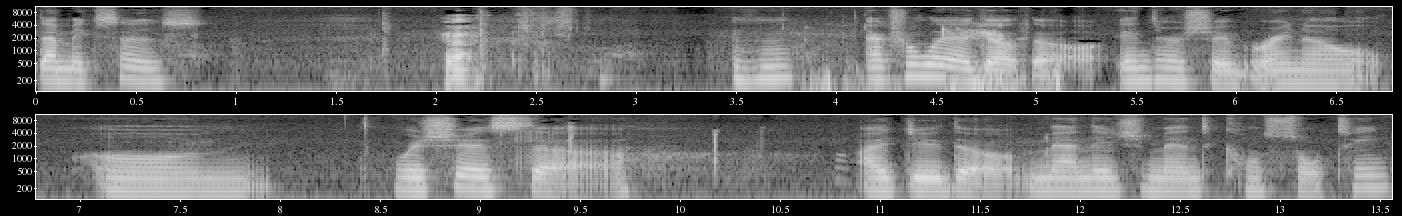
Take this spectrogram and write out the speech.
that makes sense. yeah. Mm-hmm. Actually, I got the internship right now, um, which is uh, I do the management consulting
